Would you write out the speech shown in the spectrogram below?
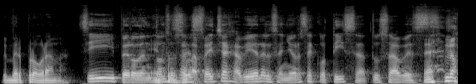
Primer programa. Sí, pero de entonces, a la fecha, Javier, el señor se cotiza, tú sabes. No.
